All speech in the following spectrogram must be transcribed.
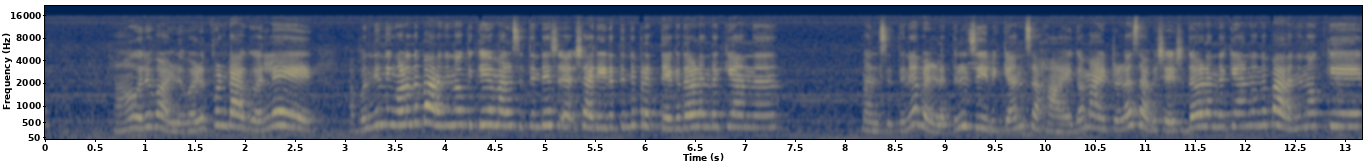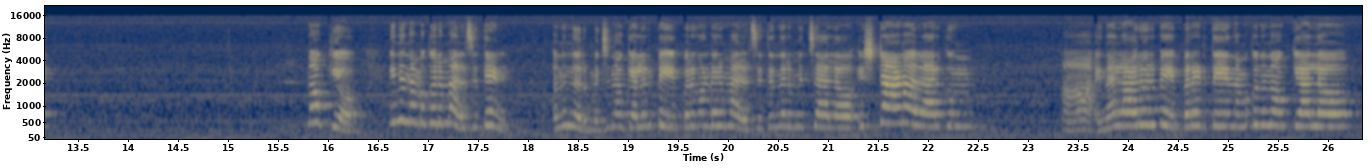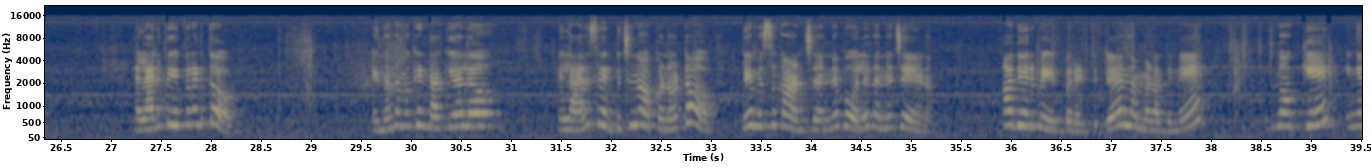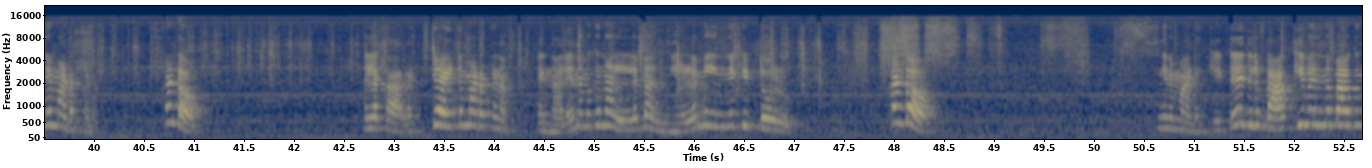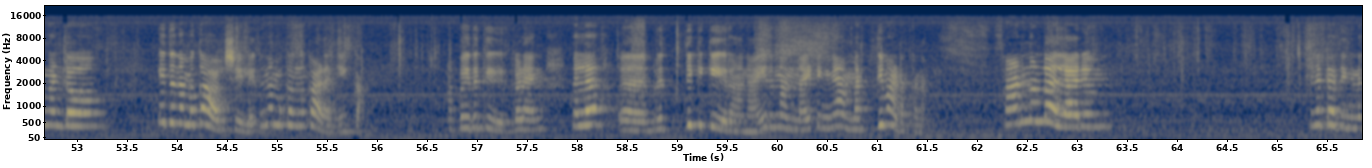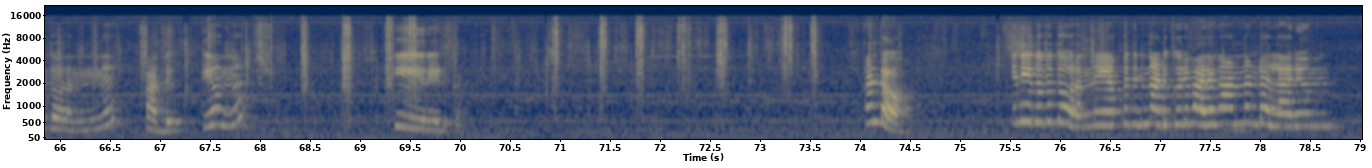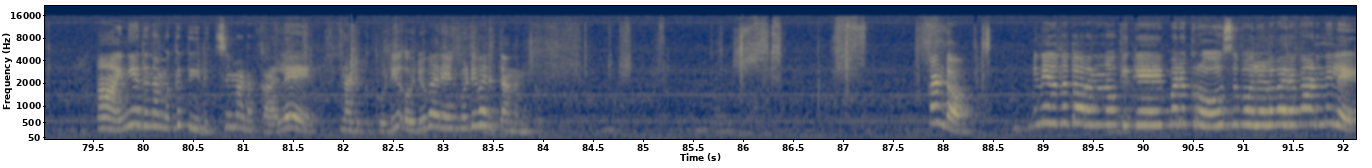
ആ ഒരു വഴുവഴുപ്പുണ്ടാകും അല്ലേ? അപ്പൊ നീ നിങ്ങളൊന്ന് പറഞ്ഞു നോക്കിക്കേ മത്സ്യത്തിന്റെ ശരീരത്തിന്റെ പ്രത്യേകതകൾ എന്തൊക്കെയാന്ന്. മത്സ്യത്തിന് വെള്ളത്തിൽ ജീവിക്കാൻ സഹായകമായിട്ടുള്ള സവിശേഷതകൾ എന്തൊക്കെയാണെന്ന് പറഞ്ഞു നോക്കിയേ. നോക്കിയോ? ഇനി നമുക്കൊരു മത്സ്യത്തെ ഒന്ന് നിർമ്മിച്ച് നോക്കിയാലോ? ഒരു പേപ്പർ കൊണ്ട് ഒരു മത്സ്യത്തെ നിർമ്മിച്ചാലോ? ഇഷ്ടമാണോ എല്ലാവർക്കും? ആ എന്നാൽ എല്ലാവരും ഒരു പേപ്പർ എടുത്തേ. നമുക്കൊന്ന് നോക്കിയാലോ? എല്ലാവരും പേപ്പർ എടുത്തോ? എന്നാൽ നമുക്ക് ഉണ്ടാക്കിയാലോ എല്ലാവരും ശ്രദ്ധിച്ച് നോക്കണം കേട്ടോ. ദേ മിസ് കാണിച്ചു തന്നെ പോലെ തന്നെ ചെയ്യണം. ആദ്യം ഒരു പേപ്പർ എടുത്തിട്ട് നമ്മൾ അതിനെ നോക്കിയേ ഇങ്ങനെ മടക്കണം. കണ്ടോ? നല്ല കറക്റ്റായിട്ട് മടക്കണം. എന്നാലേ നമുക്ക് നല്ല ഭംഗിയുള്ള മീനിനെ കിട്ടുള്ളൂ. കണ്ടോ? ഇങ്ങനെ മടക്കിയിട്ട് ഇതിൽ ബാക്കി വരുന്ന ഭാഗം കണ്ടോ? ഇത് നമുക്ക് ആവശ്യമില്ല. ഇത് നമുക്കങ്ങ് കളഞ്ഞേക്കാം. അപ്പോൾ ഇത് കീർക്കളയാൻ നല്ല വൃത്തിക്ക് കീറാനായി ഇത് നന്നായിട്ട് ഇങ്ങനെ അമർത്തി മടക്കണം. കാണുന്നുണ്ടോ എല്ലാവരും എന്നിട്ട് അതിങ്ങനെ തുറന്ന് പതുക്കെ ഒന്ന് കീറിയെടുക്കണം കണ്ടോ? ഇനി ഇതൊന്ന് തുറന്നേ. അപ്പൊ ഇതിന് നടുക്കൊരു വര കാണുന്നുണ്ടോ എല്ലാരും? ആ ഇനി അത് നമുക്ക് തിരിച്ച് മടക്കാം അല്ലേ? നടുക്ക് കൂടി ഒരു വരയും കൂടി വരുത്താം നമുക്ക്. കണ്ടോ? ഇനി ഇതൊന്ന് തുറന്നു നോക്കിക്കേ. ഇപ്പൊ ഒരു ക്രോസ് പോലുള്ള വര കാണുന്നില്ലേ?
